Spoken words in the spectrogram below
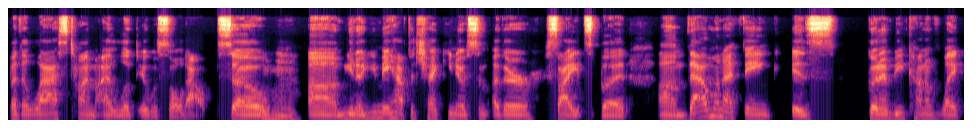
but the last time I looked, it was sold out. So Mhm. um, you know, you may have to check, you know, some other sites, but um, that one I think is going to be kind of like,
